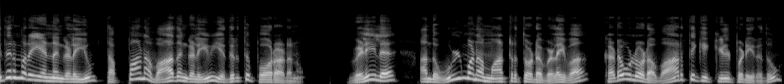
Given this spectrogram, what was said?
எதிர்மறை எண்ணங்களையும் தப்பான வாதங்களையும் எதிர்த்து போராடணும். வெளியில அந்த உள்மன மாற்றத்தோட விளைவா கடவுளோட வார்த்தைக்கு கீழ்ப்படுகிறதும்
